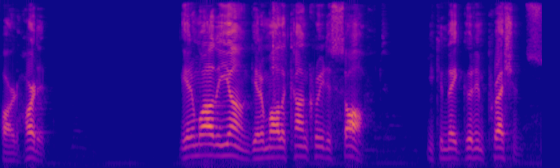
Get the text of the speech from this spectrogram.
hard hearted. Get them while they're young. Get them while the concrete is soft. You can make good impressions.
